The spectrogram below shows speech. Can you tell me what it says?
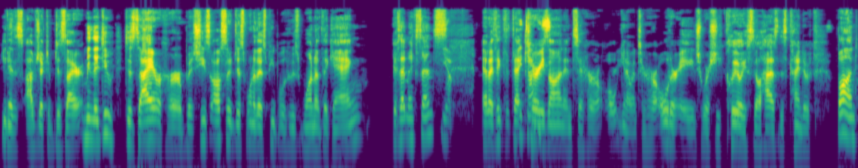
you know, this object of desire. I mean, they do desire her, but she's also just one of those people who's one of the gang. If that makes sense. Yep. And I think that that It carries does. on into her, you know, into her older age, where she clearly still has this kind of bond.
